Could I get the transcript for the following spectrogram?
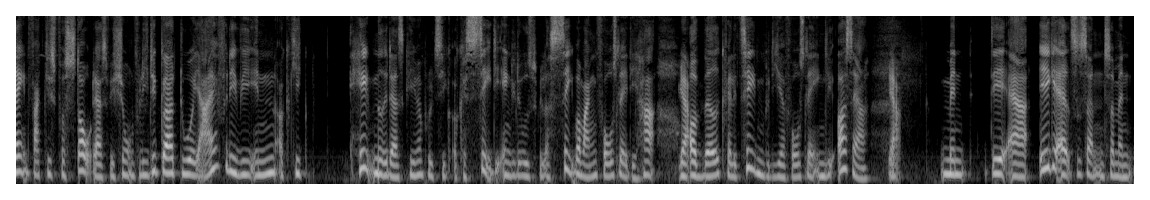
rent faktisk forstår deres vision. Fordi det gør du og jeg, fordi vi er inde og kigge helt ned i deres klimapolitik og kan se de enkelte udspil og se, hvor mange forslag de har, Ja. og hvad kvaliteten på de her forslag egentlig også er. Ja. Men det er ikke altid sådan, så man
